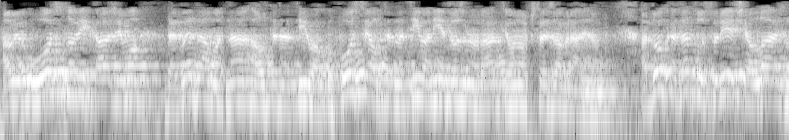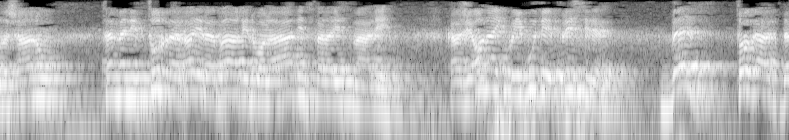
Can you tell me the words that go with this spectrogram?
Ali u osnovi kažemo da gledamo na alternativu. Ako postoje alternativa nije dozvoljeno raditi ono što je zabranjeno. A dokaz zato su riječi Allah iz Lešanu فَمَنِ تُرَّ غَيْرَ بَغِنْ وَلَا عَدِنْ فَلَا إِثْمَ Kaže onaj koji bude prisiljen bez toga da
